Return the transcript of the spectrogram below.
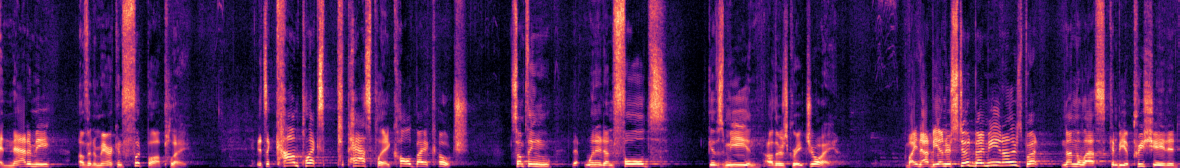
anatomy of an American football play. It's a complex pass play called by a coach, something that when it unfolds gives me and others great joy. Might not be understood by me and others, but nonetheless can be appreciated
